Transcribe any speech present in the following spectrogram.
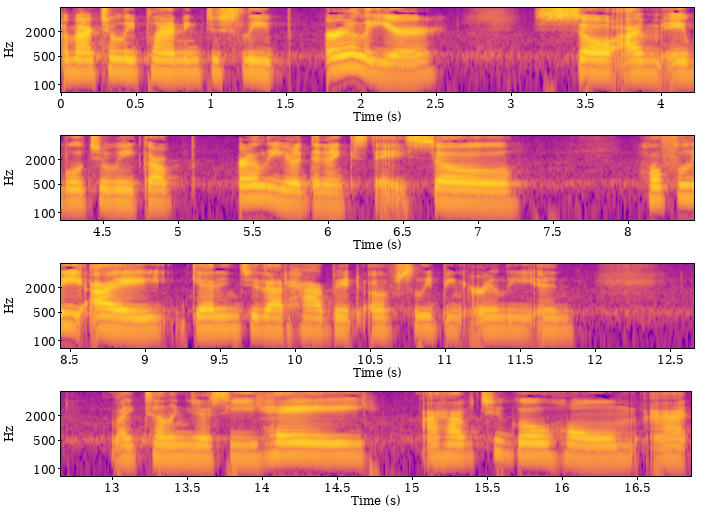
I'm actually planning to sleep earlier so I'm able to wake up earlier the next day. So hopefully I get into that habit of sleeping early and like telling Jesse, hey, I have to go home at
